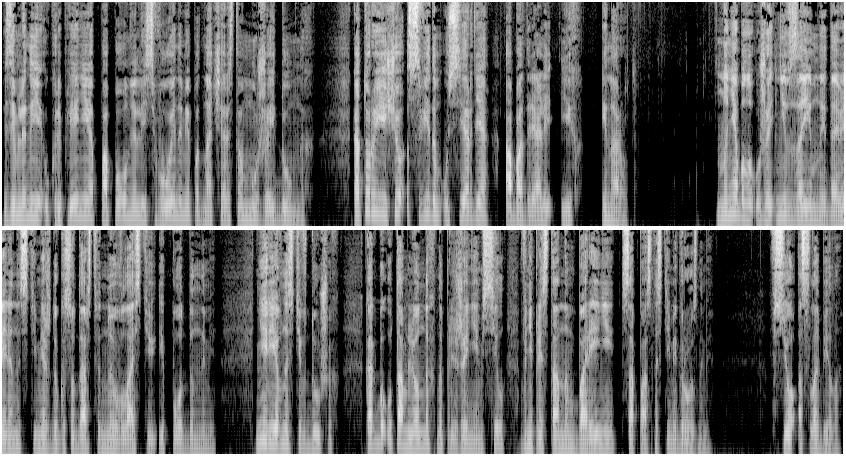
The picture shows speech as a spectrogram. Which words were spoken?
земляные укрепления пополнились воинами под начальством мужей думных, которые еще с видом усердия ободряли их и народ. Но не было уже ни взаимной доверенности между государственной властью и подданными, ни ревности в душах, как бы утомленных напряжением сил в непрестанном борении с опасностями грозными. Все ослабело.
